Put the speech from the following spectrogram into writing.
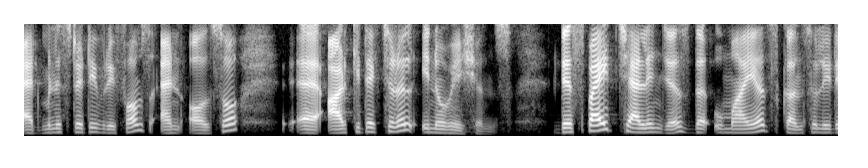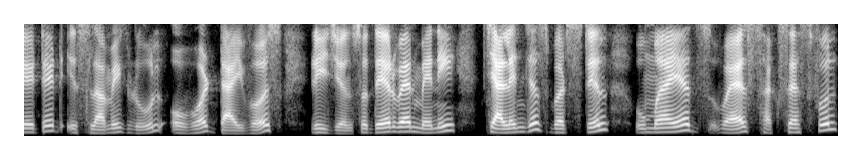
administrative reforms and also uh, architectural innovations. Despite challenges, the Umayyads consolidated Islamic rule over diverse regions. So there were many challenges, but still Umayyads were successful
